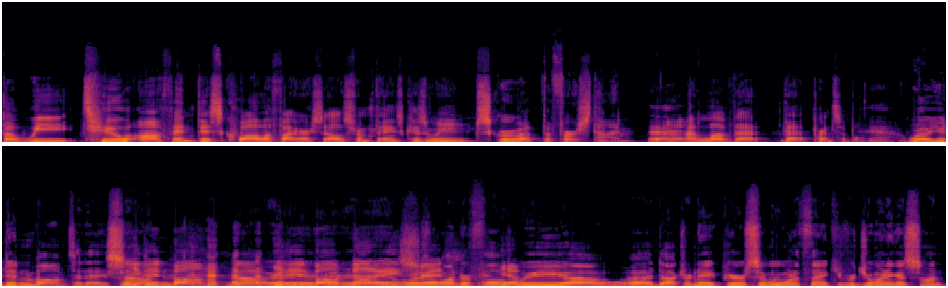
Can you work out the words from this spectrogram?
but we too often disqualify ourselves from things because we mm. screw up the first time. Yeah. yeah. I love that that principle. Yeah. Well, you didn't bomb today, so you didn't bomb. no, you didn't bomb. Not it, any. It was stretch. wonderful. Yep. We, uh, uh, Dr. Nate Pearson, we want to thank you for joining us on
